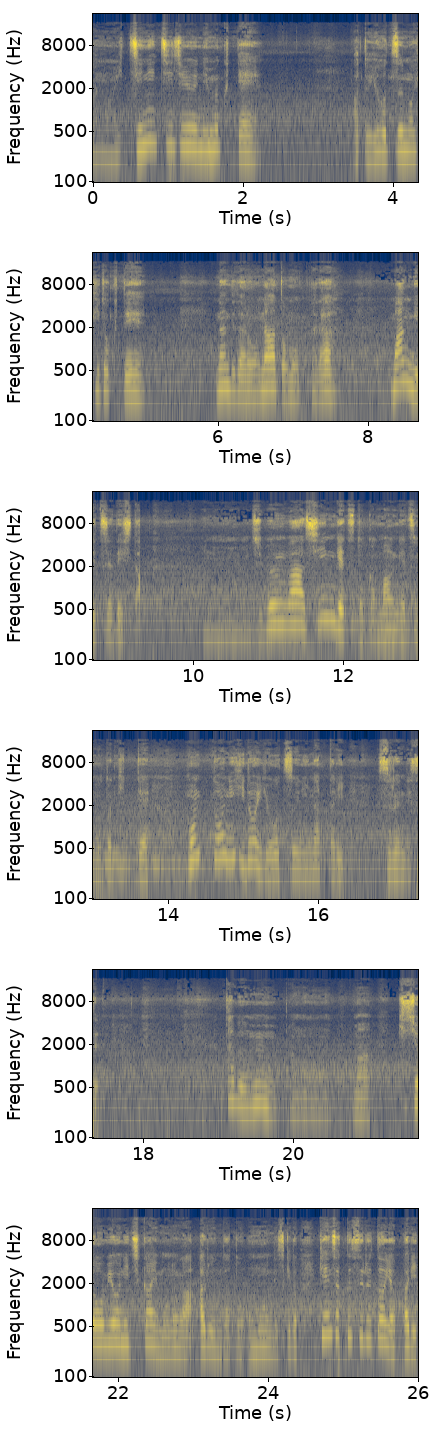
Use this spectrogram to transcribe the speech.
あの一日中眠くてあと腰痛もひどくてなんでだろうなと思ったら満月でした、自分は新月とか満月の時って本当にひどい腰痛になったりするんです。多分、あのー、まあ、気象病に近いものがあるんだと思うんですけど検索するとやっぱり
